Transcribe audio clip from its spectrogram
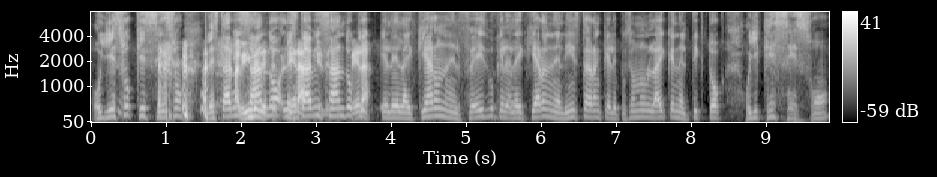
oye, ¿eso qué es eso? Le está avisando, le está avisando que, le likearon en el Facebook, que le likearon en el Instagram, que le pusieron un like en el TikTok. Oye, ¿qué es eso?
